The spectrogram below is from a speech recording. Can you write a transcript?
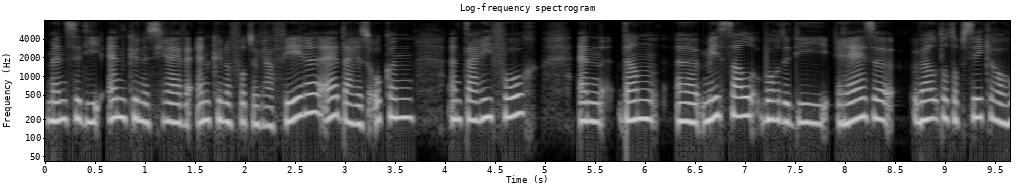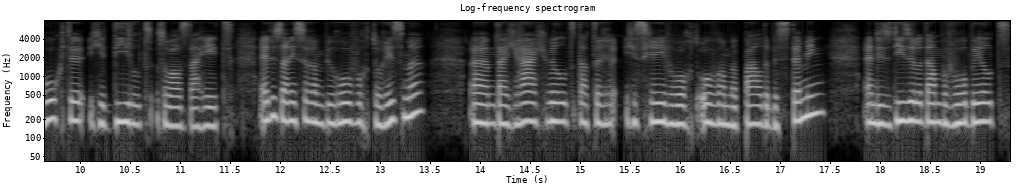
mensen die en kunnen schrijven en kunnen fotograferen. Hè. Daar is ook een, een tarief voor. En dan, eh, meestal worden die reizen wel tot op zekere hoogte gedeeld, zoals dat heet. Hè, dus dan is er een bureau voor toerisme ehm, dat graag wil dat er geschreven wordt over een bepaalde bestemming. En dus die zullen dan bijvoorbeeld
